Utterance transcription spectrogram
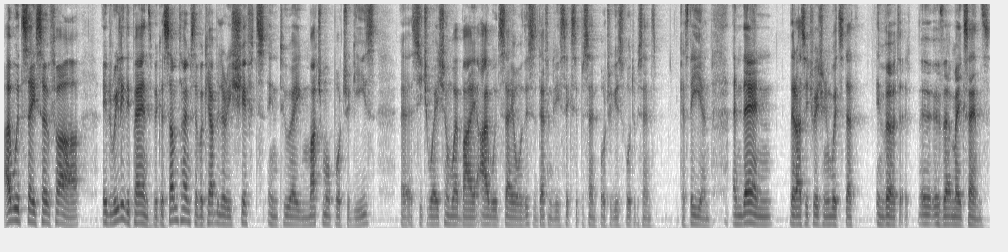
I would say so far, it really depends because sometimes the vocabulary shifts into a much more Portuguese uh, situation whereby I would say, oh, this is definitely 60% Portuguese, 40% Castilian. And then there are situations in which that inverted, if that makes sense.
